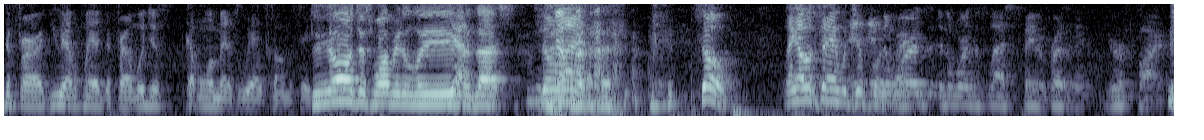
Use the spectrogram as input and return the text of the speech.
defer. You have a point. I'll defer. And we'll just a couple more minutes. We have this conversation. Do y'all just want me to leave? Yeah. Is that? So like, so like I was saying with your in, in point, the right? words, in the words of Flash's favorite president, you're fired.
